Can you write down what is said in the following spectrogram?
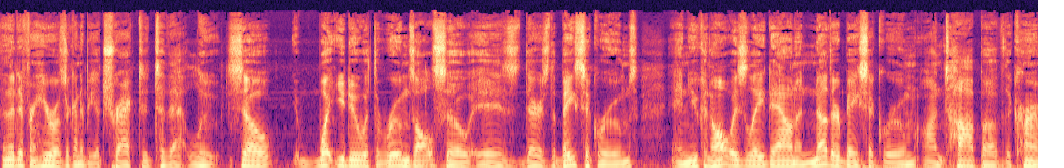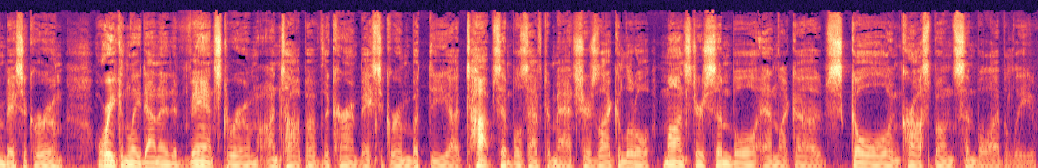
And the different heroes are going to be attracted to that loot. So what you do with the rooms also is there's the basic rooms, and you can always lay down another basic room on top of the current basic room, or you can lay down an advanced room on top of the current basic room. But the uh, top symbols have to match. There's like a little monster symbol and like a skull and crossbones symbol, I believe.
